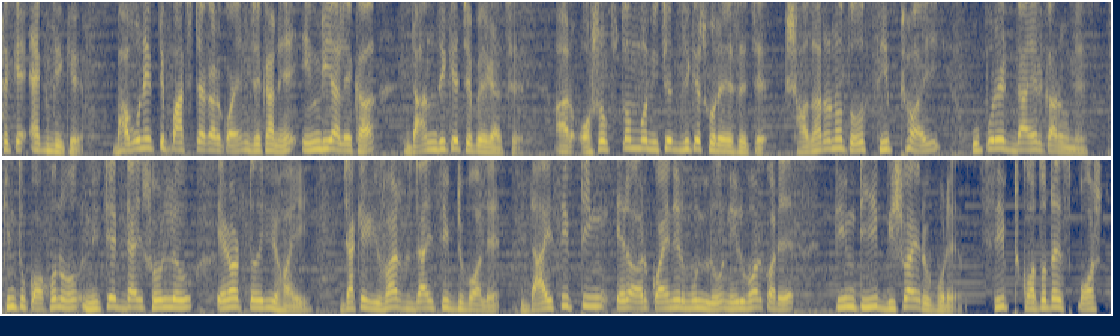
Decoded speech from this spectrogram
থেকে একদিকে। ভাবুন একটি পাঁচ টাকার কয়েন, যেখানে ইন্ডিয়া লেখা ডান দিকে চেপে গেছে। আর অশোক স্তম্ভ নিচের দিকে সরে এসেছে। সাধারণত শিফট হয় উপরের ডায়ের কারণে, কিন্তু কখনো নিচের ডাই সরলেও এরর তৈরি হয়, যাকে রিভার্স ডাই শিফট বলে। ডাই শিফটিং এরর কয়েনের মূল্য নির্ভর করে তিনটি বিষয়ের উপরে। শিফট কতটা স্পষ্ট,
